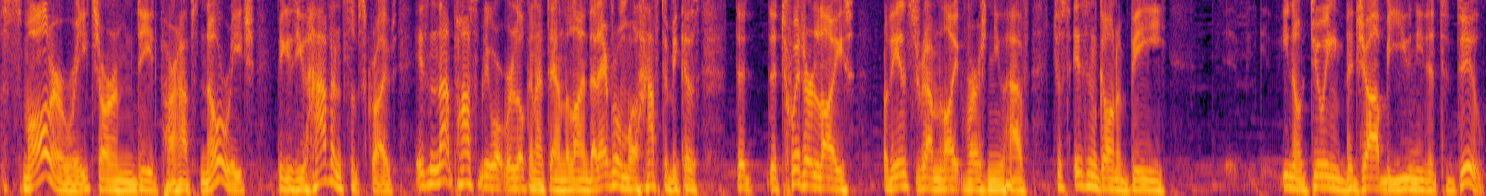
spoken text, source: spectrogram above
smaller reach, or indeed perhaps no reach, because you haven't subscribed, isn't that possibly what we're looking at down the line? That everyone will have to, because the the Twitter Lite or the Instagram Lite version you have just isn't going to be, you know, doing the job you needed to do.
